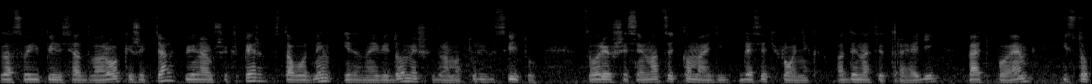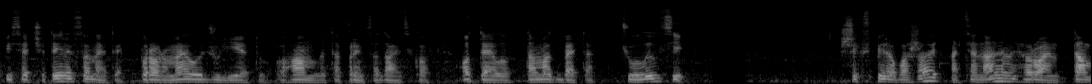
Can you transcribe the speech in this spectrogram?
За свої 52 роки життя Вільям Шекспір став одним із найвідоміших драматургів світу, створивши 17 комедій, 10 хронік, 11 трагедій, 5 поем і 154 сонети про Ромео Джульєту, Гамлета, принца Данського, Отело та Макбета. Чули всі. Шекспіра вважають національним героєм та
